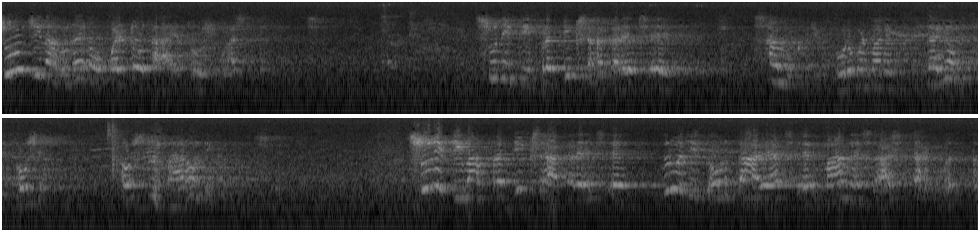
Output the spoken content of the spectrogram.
સૂચના હૃદયનો પલટો થાય તો શું સુનીતિ પ્રતીક્ષા કરે છે. સારું કર્યું. બોરબણ મારે દયો કૌશલ. કૌશલ મારો દીકરો સુનીતિમાં પ્રતીક્ષા કરે છે. ગુરુજી દોડતા આવ્યા છે. માને સાષ્ટાંગ વંદન.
